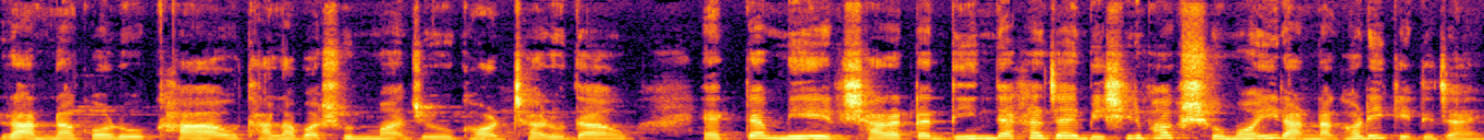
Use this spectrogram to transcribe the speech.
রান্না করো, খাও, থালা বাসন মাজো, ঘর ঝাড়ু দাও। একটা মেয়ের সারাটা দিন দেখা যায় বেশিরভাগ সময়ই রান্নাঘরেই কেটে যায়।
